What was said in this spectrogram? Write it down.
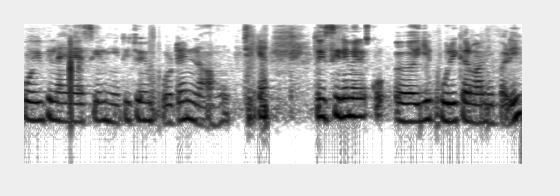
कोई भी लाइन ऐसी नहीं थी जो इम्पोर्टेंट ना हो। ठीक है तो इसीलिए मेरे को ये पूरी करवानी पड़ी।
